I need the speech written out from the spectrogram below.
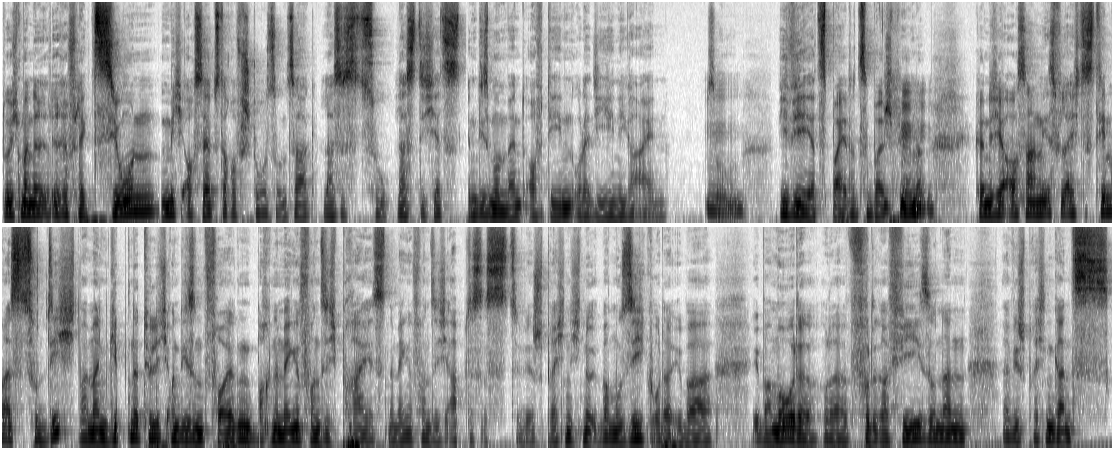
durch meine Reflexion mich auch selbst darauf stoße und sage, lass es zu. Lass dich jetzt in diesem Moment auf den oder diejenige ein. So. Mhm. Wie wir jetzt beide zum Beispiel. Ne? könnte ich ja auch sagen, ist vielleicht das Thema ist zu dicht, weil man gibt natürlich in diesen Folgen auch eine Menge von sich preis, eine Menge von sich ab. Das ist, wir sprechen nicht nur über Musik oder über, über Mode oder Fotografie, sondern äh, wir sprechen ganz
